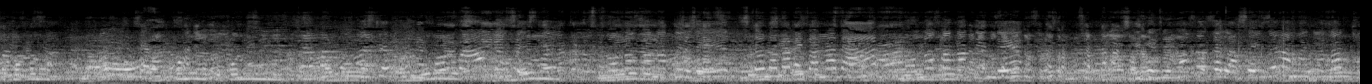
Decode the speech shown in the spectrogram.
Tampoco no. Ahí ponen lo que ponen cuando, cuando vienen los- cuando hay- No nos van a atender, no nos van a dar, no nos van a atender. Y tenemos desde las 6 de la mañana aquí.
